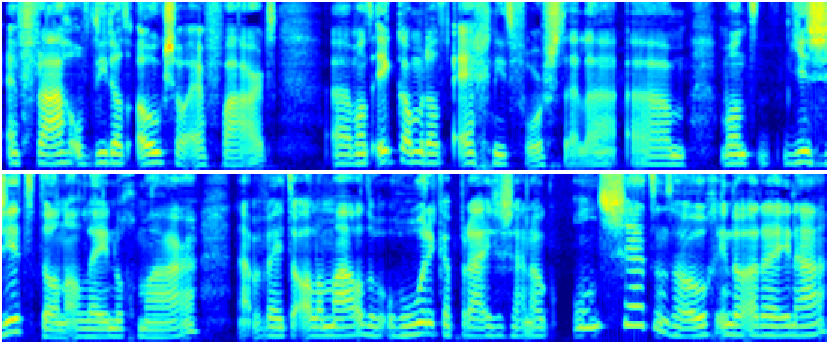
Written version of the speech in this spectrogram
en vraag of die dat ook zo ervaart. Eh, want ik kan me dat echt niet voorstellen. Ehm, want je zit dan alleen nog maar. Nou, we weten allemaal, de horecaprijzen zijn ook ontzettend hoog in de arena.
